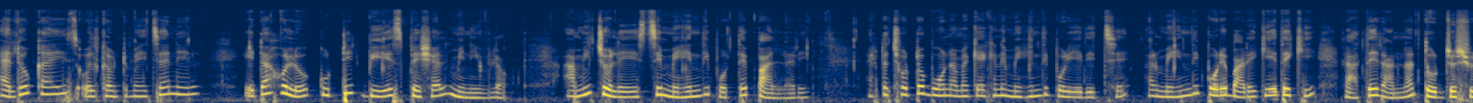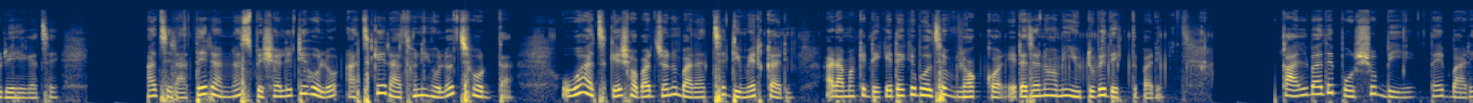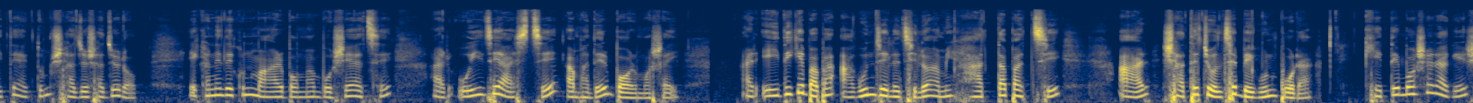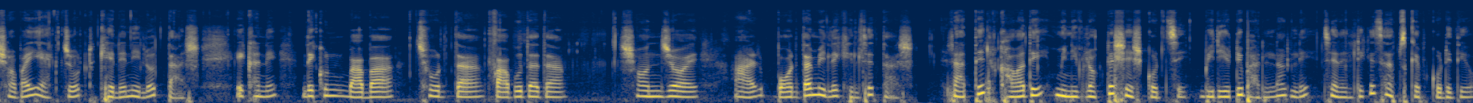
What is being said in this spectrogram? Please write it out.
Hello guys welcome to my channel. এটা হলো কুট্টির বিয়ে স্পেশাল মিনি ব্লগ আমি চলে এসেছি মেহেন্দি পরতে পার্লারে। একটা ছোট্ট বোন আমাকে এখানে মেহেন্দি পরিয়ে দিচ্ছে। আর মেহেন্দি পরে বাড়ি গিয়ে দেখি রাতে রান্নার তোড়জোড় শুরু হয়ে গেছে। আজ রাতের রান্নার স্পেশালিটি হলো, আজকে রাঁধুনি হলো ছোটদা। ও আজকে সবার জন্য বানাচ্ছে ডিমের কারি। আর আমাকে ডেকে ডেকে বলছে ভ্লগ কর, এটা যেন আমি ইউটিউবে দেখতে পারি। কাল বাদে পরশু বিয়ে, তাই বাড়িতে একদম সাজো সাজো রব। এখানে দেখুন মা আর বৌমা বসে আছে, আর ওই যে আসছে আমাদের বরমশাই। আর এই দিকে বাবা আগুন জ্বেলেছিল, আমি হাতটা পাচ্ছি, আর সাথে চলছে বেগুন পোড়া। খেতে বসার আগে সবাই একজোট খেলে নিল তাস। এখানে দেখুন বাবা, ছোটদা বাবু দাদা সঞ্জয় আর বর্দা মিলে খেলছে তাস। রাতের খাওয়া দিয়ে মিনি ব্লগটা শেষ করছি। ভিডিওটি ভালো লাগলে চ্যানেলটিকে সাবস্ক্রাইব করে দিও।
